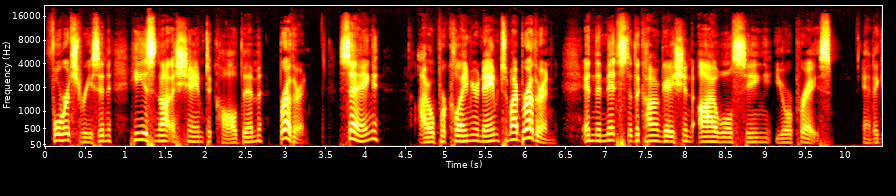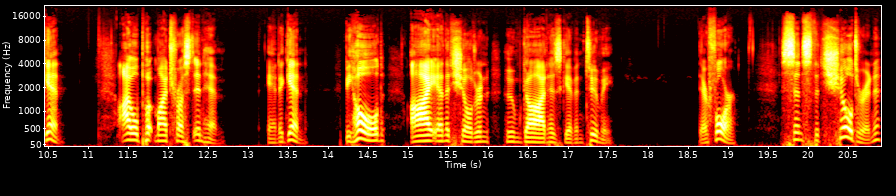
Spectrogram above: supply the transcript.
For which reason he is not ashamed to call them brethren, saying, I will proclaim your name to my brethren. In the midst of the congregation I will sing your praise. And again, I will put my trust in him. And again, Behold, I and the children whom God has given to me. Therefore, since the children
